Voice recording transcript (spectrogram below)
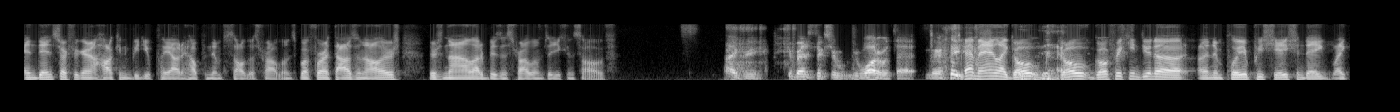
and then start figuring out how can video play out and helping them solve those problems. But for a thousand dollars, there's not a lot of business problems that you can solve. I agree. You better fix your, your water with that. Barely. Yeah, man, like go go go freaking do a, an employee appreciation day. Like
